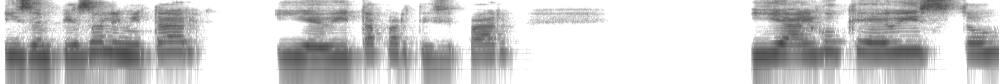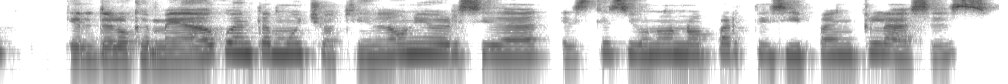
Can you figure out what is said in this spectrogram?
Y se empieza a limitar y evita participar. Y algo que he visto, que de lo que me he dado cuenta mucho aquí en la universidad, es que si uno no participa en clases,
